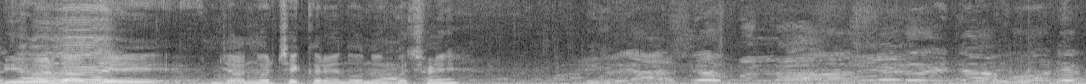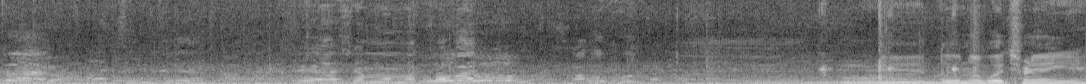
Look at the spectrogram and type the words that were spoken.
व्यूवर्स आप ये जानवर चेक करें, दोनों बछड़े। दोनों बछड़े हैं ये,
